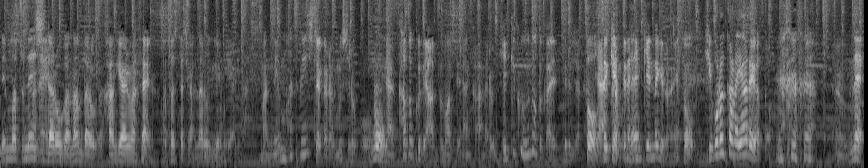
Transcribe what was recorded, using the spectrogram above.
年末年始だろうが何だろうが関係ありません。私たちはアナログゲームをやります。まあ年末年始だからむしろこうみんな家族で集まってなんかアナログ結局 UNO とかやってるじゃない。そう世間もね。偏見だけどね。そう。日頃からやれよと。うん。ね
